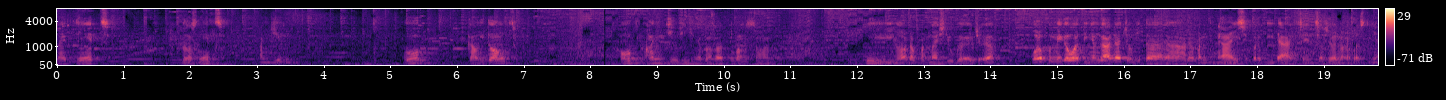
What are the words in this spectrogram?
Night Needs, Ghost Needs, anjing. Oh, kali dong. Oh, anjing cincinnya kelas satu bangsat. Gila dapat nice juga ya cuy ya. Walaupun Megawatinya nggak ada cuy kita ya, dapat nice seperti dan sensasional pastinya.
